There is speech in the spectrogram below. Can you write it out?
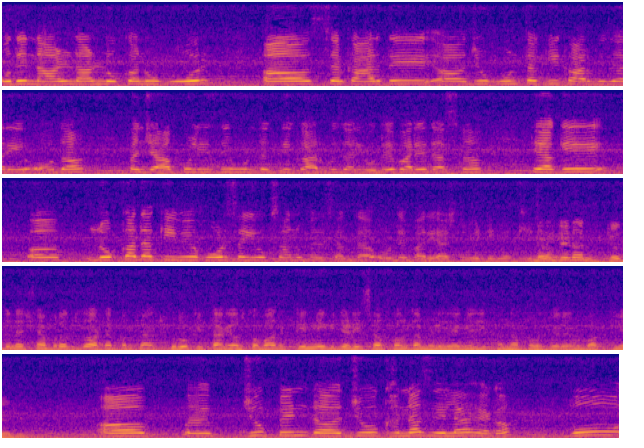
ਉਹਦੇ ਨਾਲ ਨਾਲ ਲੋਕਾਂ ਨੂੰ ਹੋਰ ਸਰਕਾਰ ਦੇ ਜੋ ਹੁਣ ਤੱਕ ਦੀ ਕਾਰਗੁਜ਼ਾਰੀ ਉਹਦਾ ਪੰਜਾਬ ਪੁਲਿਸ ਦੀ ਹੁਣ ਤੱਕ ਦੀ ਕਾਰਗੁਜ਼ਾਰੀ ਉਹਦੇ ਬਾਰੇ ਦੱਸਣਾ। ਤੇ ਅੱਗੇ ਲੋਕਾਂ ਦਾ ਕਿਵੇਂ ਹੋਰ ਸਹਿਯੋਗ ਸਾਨੂੰ ਮਿਲ ਸਕਦਾ ਉਹਦੇ ਬਾਰੇ ਅੱਜ ਦੀ ਮੀਟਿੰਗ ਰੱਖੀ ਮੈਡਮ ਜਿਹੜਾ ਯੁੱਧ ਨਸ਼ਿਆਂ ਵਿਰੁੱਧ ਤੁਹਾਡਾ ਪ੍ਰਚਾਰ ਸ਼ੁਰੂ ਕੀਤਾ ਗਿਆ ਉਸ ਤੋਂ ਬਾਅਦ ਕਿੰਨੀ ਕੁ ਜਿਹੜੀ ਸਫਲਤਾ ਮਿਲੀ ਹੈਗੀ ਜੀ ਖੰਨਾ ਪੁਲਿਸ ਜਿਹੜੇ ਨੂੰ ਬਾਕੀਆਂ ਦੀ? ਜੋ ਪਿੰਡ ਜੋ ਖੰਨਾ ਜ਼ਿਲ੍ਹਾ ਹੈਗਾ ਉਹ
